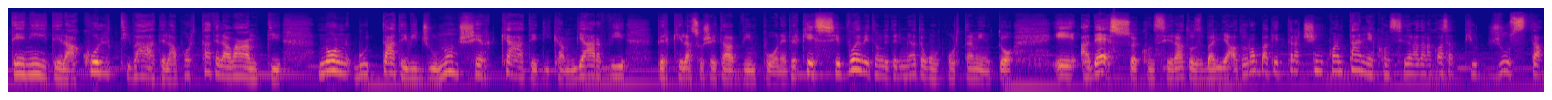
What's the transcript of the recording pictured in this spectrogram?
tenetela, coltivatela, portatela avanti, non buttatevi giù, non cercate di cambiarvi perché la società vi impone, perché se voi avete un determinato comportamento e adesso è considerato sbagliato, roba che tra 50 anni è considerata la cosa più giusta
